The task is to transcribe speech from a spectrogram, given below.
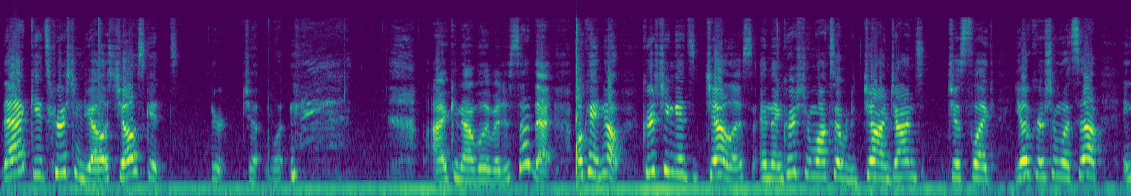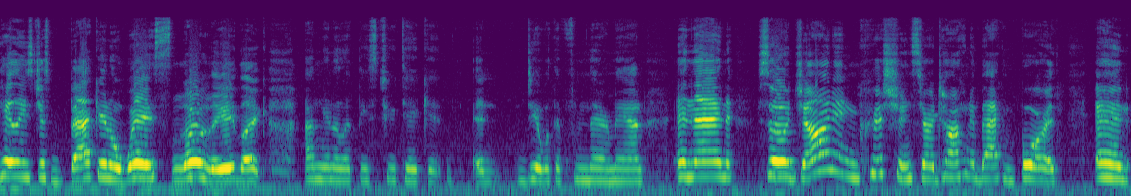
that gets Christian jealous. Jealous gets. Er, je- what? I cannot believe I just said that. Okay, no. Christian gets jealous, and then Christian walks over to John. John's just like, yo, Christian, what's up? And Kaylee's just backing away slowly, like, I'm gonna let these two take it and deal with it from there, man. And then, so John and Christian start talking back and forth, and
